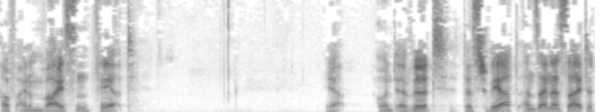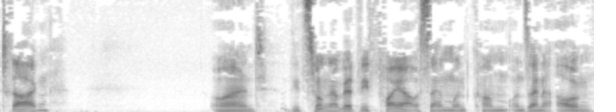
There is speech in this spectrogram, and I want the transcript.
auf einem weißen Pferd. Ja, und er wird das Schwert an seiner Seite tragen und die Zunge wird wie Feuer aus seinem Mund kommen und seine Augen.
